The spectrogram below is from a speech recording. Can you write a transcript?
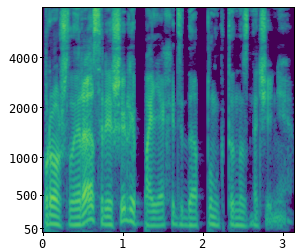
прошлый раз, решили поехать до пункта назначения.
